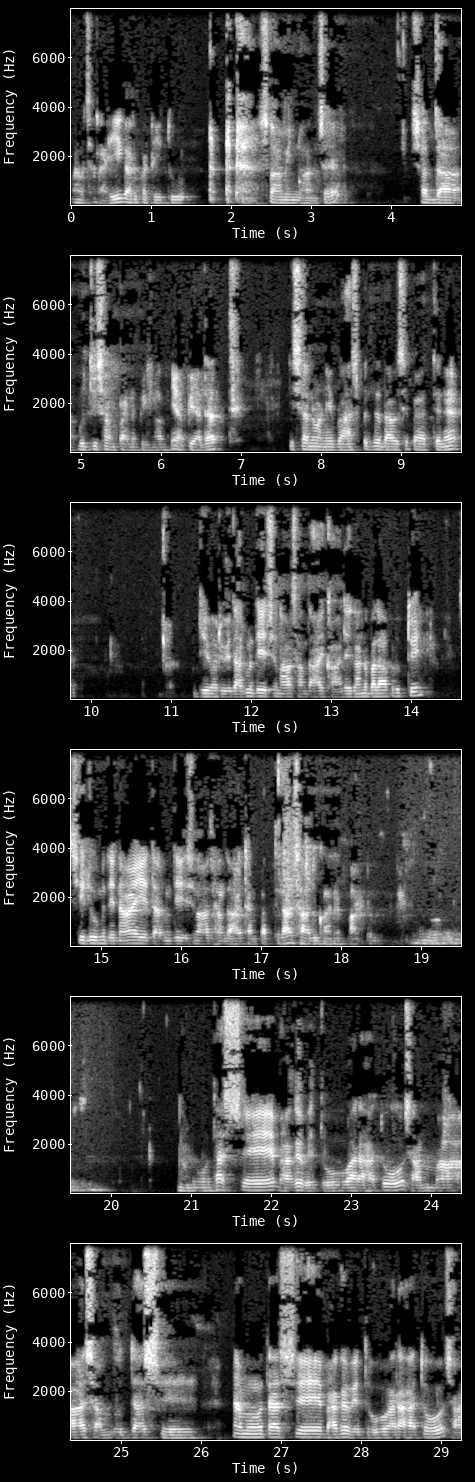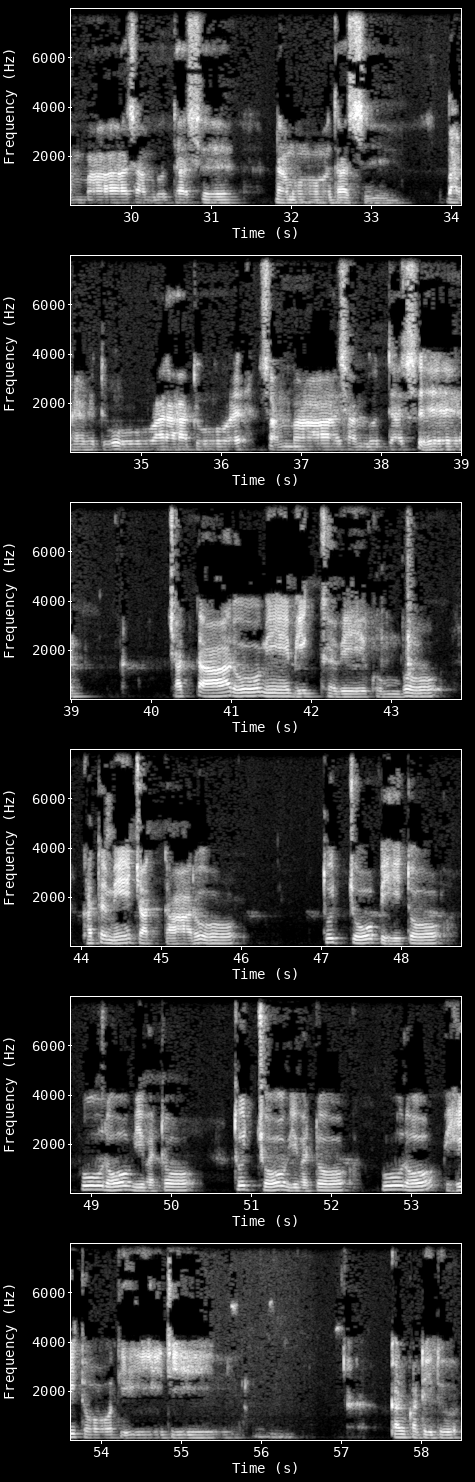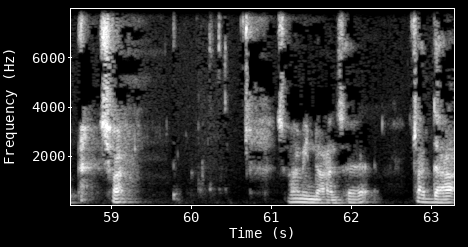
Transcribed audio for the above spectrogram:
අවසරයි ගරුකටයුතු ස්වාමීන් වහන්සේ. ශ්‍රද්ධා බුද්ධ සම්පන්න පින්වත්නි අපි අදත් ඉස්ලාමයේ බ්‍රහස්පති දවසේ පැවැත්වෙන දේවරු ධර්ම දේශනාව සඳහා කාලය ගන්න බලාපොරොත්තු වෙන්නේ. සීලුම දෙනා ඒ ධර්ම දේශනාව සඳහා tempත් වෙලා සාදුකාරයක් පාටමු නමෝ තස්සේ භගවතු වරහතෝ සම්මා සම්බුද්දස්සේ. නමෝ තස්සේ භගවතු වරහතෝ සම්මා සම්බුද්දස්සේ. නමෝ තස්සේ භගවතු වරහතෝ සම්මා සම්බුද්දස්සේ. චත්තාරෝ මේ භික්ඛවේ කුම්භෝ ඛතමේ චත්තාරෝ තුච්ඡෝ පිහිතෝ පූරෝ විවටෝ තුච්ඡෝ විවටෝ පූරෝ පිහිතෝ තීති කරුකටීතු ස්වාමීන් වහන්සේ ශ්‍රද්ධා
